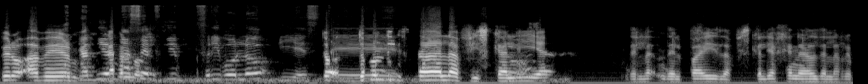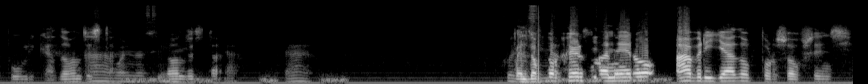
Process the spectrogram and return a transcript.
Pero a ver, también va a ser frívolo y este. ¿Dónde está la fiscalía del país, la fiscalía general de la República? ¿Dónde ah, está? ¿Dónde está? El doctor Gertz Manero ha brillado por su ausencia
